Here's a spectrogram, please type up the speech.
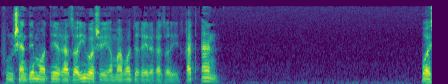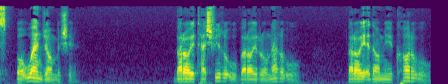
فروشنده ماده غذایی باشه یا مواد غیر غذایی قطعا با, با او انجام بشه. برای تشویق او برای رونق او برای ادامه کار او.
